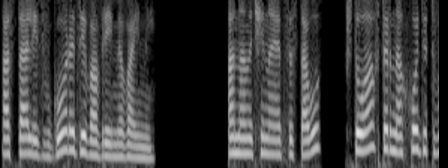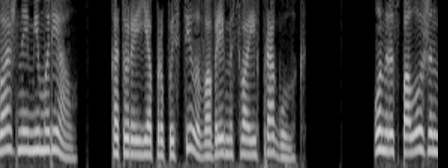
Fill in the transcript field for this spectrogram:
остались в городе во время войны. Она начинается с того, что автор находит важный мемориал, который я пропустила во время своих прогулок. Он расположен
